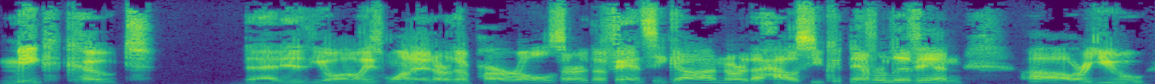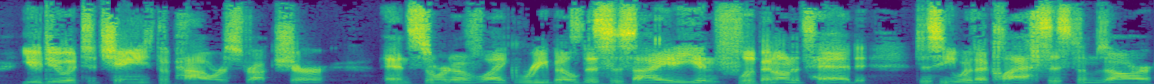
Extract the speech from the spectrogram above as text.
mink coat that is you always wanted, or the pearls, or the fancy gun, or the house you could never live in, uh, or you you do it to change the power structure and sort of like rebuild the society and flip it on its head to see where the class systems are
